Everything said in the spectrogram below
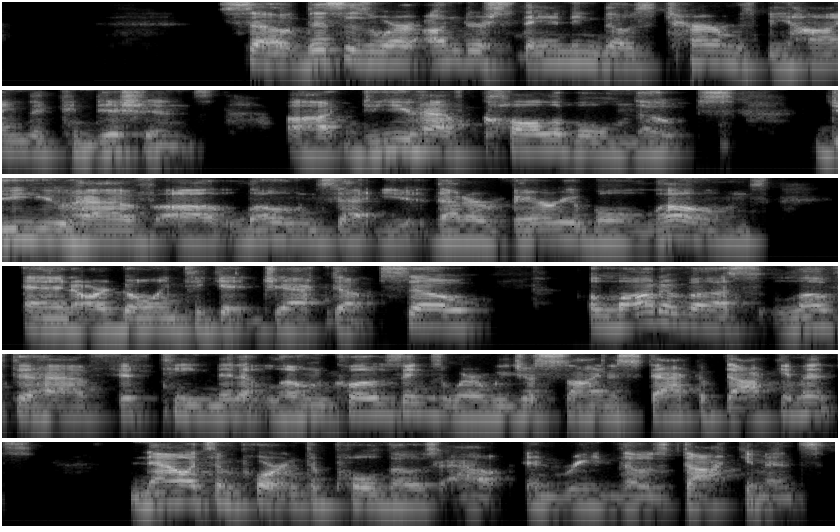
So this is where understanding those terms behind the conditions. Uh, do you have callable notes? Do you have uh, loans that you that are variable loans and are going to get jacked up? So a lot of us love to have 15 minute loan closings where we just sign a stack of documents. Now it's important to pull those out and read those documents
